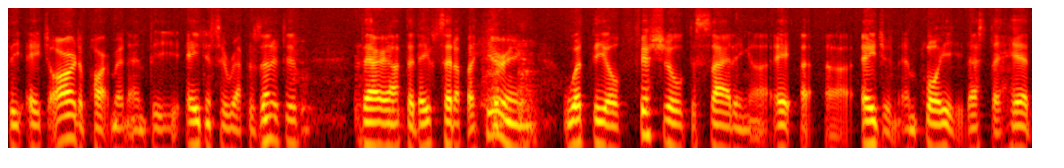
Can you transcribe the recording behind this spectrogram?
the HR department and the agency representative. Thereafter, they've set up a hearing with the official deciding uh, a, uh, uh, agent, employee. That's the head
